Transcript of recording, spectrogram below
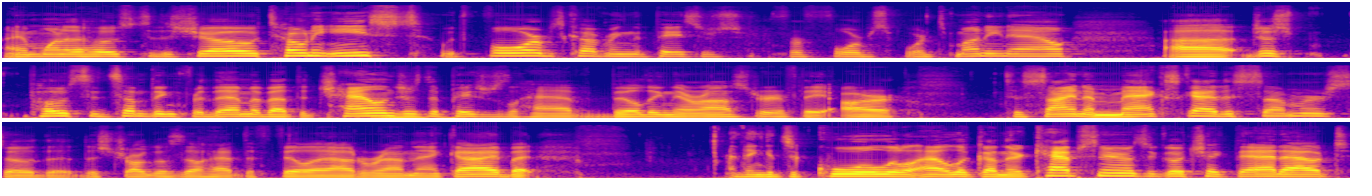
I am one of the hosts of the show, Tony East with Forbes, covering the Pacers for Forbes Sports Money now. Uh, just posted something for them about the challenges the Pacers will have building their roster if they are to sign a max guy this summer. So the the struggles they'll have to fill out around that guy. But I think it's a cool little outlook on their cap scenarios. So go check that out.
